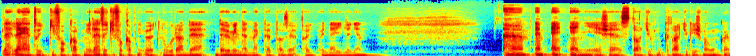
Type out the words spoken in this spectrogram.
le, lehet, hogy ki fog kapni, lehet, hogy ki fog kapni 5 0 de, de ő mindent megtett azért, hogy, hogy ne így legyen. E, ennyi, és ehhez tartjuk, tartjuk is magunkat.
